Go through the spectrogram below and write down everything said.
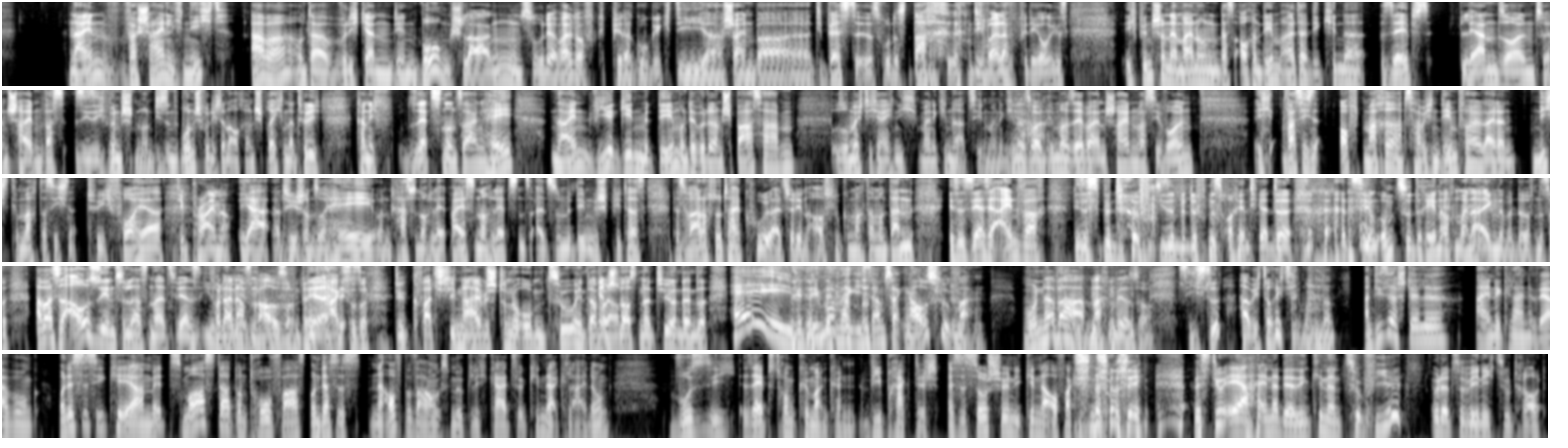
Nein, wahrscheinlich nicht. Aber, und da würde ich gerne den Bogen schlagen zu der Waldorfpädagogik, die ja scheinbar äh, die beste ist, wo das Dach die Waldorfpädagogik ist. Ich bin schon der Meinung, dass auch in dem Alter die Kinder selbst lernen sollen zu entscheiden, was sie sich wünschen. Und diesen Wunsch würde ich dann auch entsprechen. Natürlich kann ich setzen und sagen, hey, nein, wir gehen mit dem und der würde dann Spaß haben. So möchte ich eigentlich nicht meine Kinder erziehen. Meine Kinder Ja. sollen immer selber entscheiden, was sie wollen. Ich, was ich oft mache, das habe ich in dem Fall leider nicht gemacht, dass ich natürlich vorher Die Primer. ja, natürlich schon so, hey, und hast du noch, weißt du noch letztens, als du mit dem gespielt hast, das war doch total cool, als wir den Ausflug gemacht haben. Und dann ist es sehr, sehr einfach, dieses Bedürf diese bedürfnisorientierte Erziehung umzudrehen auf meine eigenen Bedürfnisse. Aber es so aussehen zu lassen, als wären es ihre. Von deiner. Frau so. Und dann Ja. fragst du so, du quatschst die eine halbe Stunde oben zu, hinter Genau. verschlossener Tür und dann so, hey, mit dem wollen wir eigentlich Samstag einen Ausflug machen. Wunderbar, machen wir so. Siehst du? Habe ich doch richtig ne? An dieser Stelle eine kleine Werbung. Und es ist Ikea mit Smallstart und Trofast. Und das ist eine Aufbewahrungsmöglichkeit für Kinderkleidung, wo sie sich selbst drum kümmern können. Wie praktisch. Es ist so schön, die Kinder aufwachsen zu sehen. Bist du eher einer, der den Kindern zu viel oder zu wenig zutraut?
